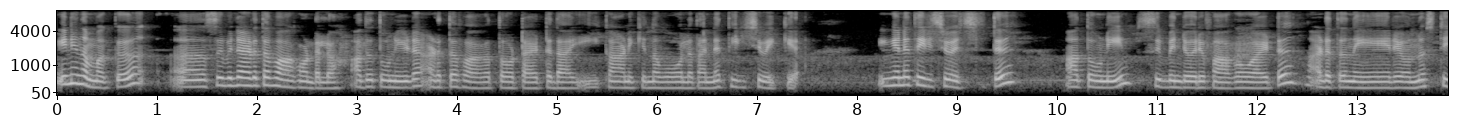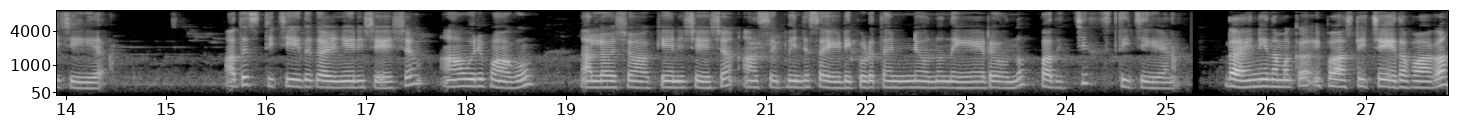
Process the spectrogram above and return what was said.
ഇനി നമുക്ക് സിബിന്റെ അടുത്ത ഭാഗം ഉണ്ടല്ലോ. അത് തുണിയുടെ അടുത്ത ഭാഗത്തോട്ടായിട്ട് ഇതാ ഈ കാണിക്കുന്ന പോലെ തന്നെ തിരിച്ച് വയ്ക്കുക ഇങ്ങനെ തിരിച്ച് വെച്ചിട്ട് ആ തുണിയും സിബിന്റെ ഒരു ഭാഗവുമായിട്ട് അടുത്ത് നേരെ ഒന്ന് സ്റ്റിച്ച് ചെയ്യുക. അത് സ്റ്റിച്ച് ചെയ്ത് കഴിഞ്ഞതിന് ശേഷം ആ ഒരു ഭാഗവും നല്ല വശമാക്കിയതിന് ശേഷം ആ സിബിന്റെ സൈഡിൽ കൂടെ തന്നെ ഒന്ന് നേരെ ഒന്ന് പതിച്ച് സ്റ്റിച്ച് ചെയ്യണം. ഇതാ ഇനി നമുക്ക് ഇപ്പോൾ ആ സ്റ്റിച്ച് ചെയ്ത ഭാഗം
